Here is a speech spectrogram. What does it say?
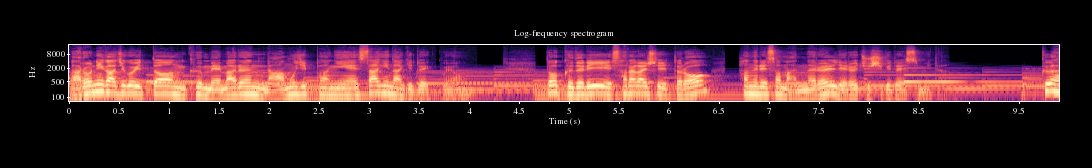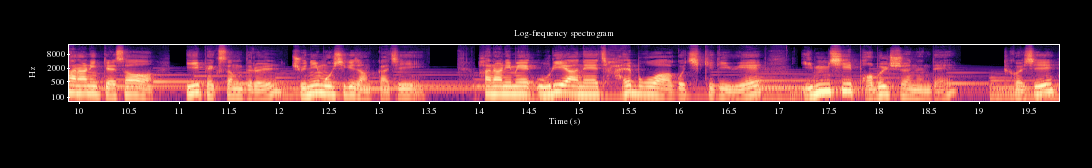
아론이 가지고 있던 그 메마른 나무 지팡이에 싹이 나기도 했고요. 또 그들이 살아갈 수 있도록 하늘에서 만나를 내려주시기도 했습니다. 그 하나님께서 이 백성들을 주님 오시기 전까지 하나님의 우리 안에 잘 보호하고 지키기 위해 임시 법을 주셨는데 그것이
